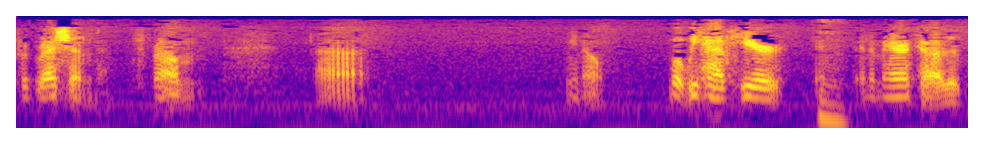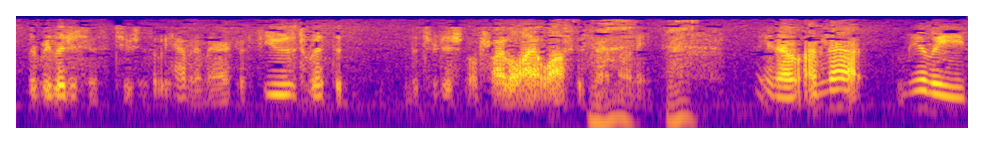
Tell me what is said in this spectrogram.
progression from, uh, you know, what we have here Mm. in America, the, the religious institutions that we have in America, fused with the, the traditional tribal ayahuasca ceremony. Right. You know, I'm not really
